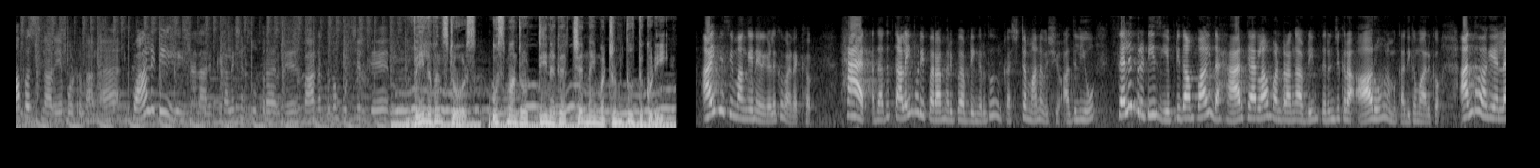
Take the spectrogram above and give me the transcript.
ஆஃபர்ஸ் நிறைய போட்டிருக்காங்க. குவாலிட்டி நல்லா இருக்கு கலெக்ஷன் சூப்பரா இருக்கு பார்க்கறதுக்கும் பிடிச்சிருக்கு. Velavan stores Usman road T Nagar Chennai மற்றும் தூத்துக்குடி. ஐபிசி மங்கை நேயர்களுக்கு வணக்கம். ஹேர் அதாவது தலைமுடி பராமரிப்பு அப்படிங்கிறது ஒரு கஷ்டமான விஷயம். அதுலேயும் செலிபிரிட்டிஸ் எப்படிதான்ப்பா இந்த ஹேர் கேர்லாம் பண்ணுறாங்க அப்படின்னு தெரிஞ்சுக்கிற ஆர்வம் நமக்கு அதிகமாக இருக்கும். அந்த வகையில்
